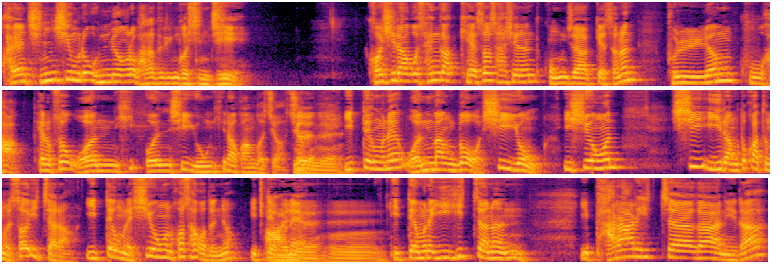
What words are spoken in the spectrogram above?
과연 진심으로 운명으로 받아들인 것인지 것이라고 생각해서 사실은 공자께서는 불렴구학 해놓고서 원희, 원시용희라고 한 거죠. 즉 네네. 이 때문에 원망도 시용 이 시용은 시이랑 똑같은 걸 써있자랑 이 때문에 시용은 허사거든요. 이 때문에 아, 예. 예. 이 때문에 이 희자는 이 발할 희자가 아니라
